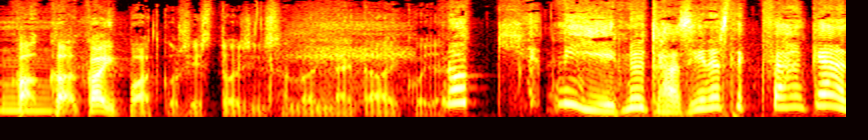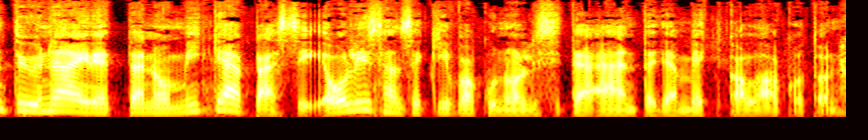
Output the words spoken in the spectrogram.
mm, Ka- ka- kaipaatko siis toisin sanoen näitä aikoja? No niin, nythän siinä sitten vähän kääntyy näin, että no mikäpäsi, olisihan se kiva, kun olisi sitä ääntä ja mekkalaa kotona.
